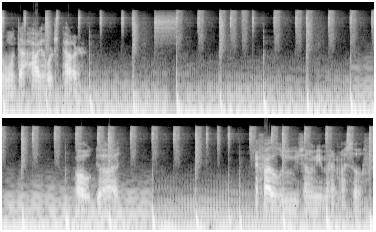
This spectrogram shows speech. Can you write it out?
I want that high horsepower. Oh god. If I lose, I'm gonna be mad at myself.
